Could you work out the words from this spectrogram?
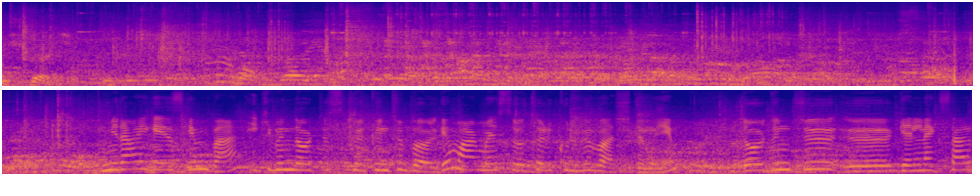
Üç, dört. Miray Gezgin ben. 2440. Bölge Marmaris Rotary Kulübü Başkanıyım. Dördüncü e, geleneksel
